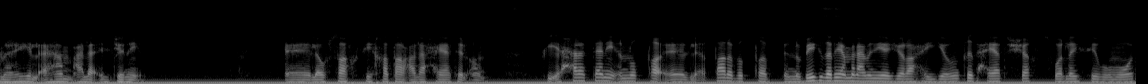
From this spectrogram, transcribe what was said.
ما هي الأهم على الجنين؟ آه لو صار في خطر على حياة الأم. في الحالة الثانية إنه طالب الطب إنه بيقدر يعمل عملية جراحية وينقذ حياة الشخص ولا يسيبه موت؟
